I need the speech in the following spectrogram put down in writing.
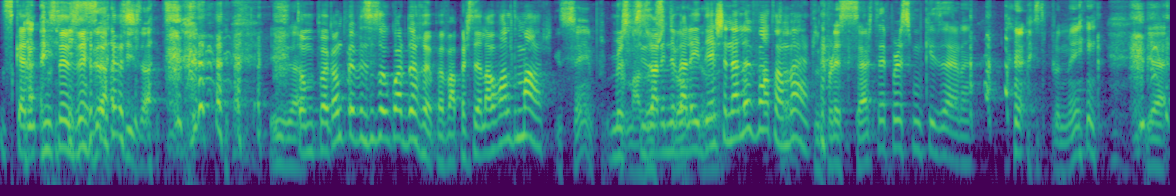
Se querem conhecer Exato, exato. Estão-me pagando para ver se eu sou guarda-roupa. Vai aparecer lá o Valdemar. Sim, Mas se precisarem da validation, ela vai também. Pelo preço certo é preço que me quiserem. isso para mim, yeah.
